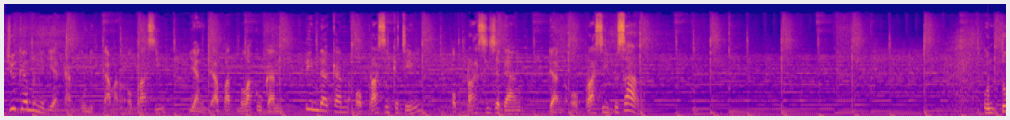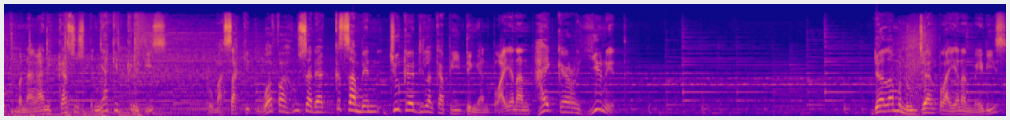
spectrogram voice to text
juga menyediakan unit kamar operasi yang dapat melakukan tindakan operasi kecil, operasi sedang, dan operasi besar. Untuk menangani kasus penyakit kritis, Rumah Sakit Wafa Husada Kesamben juga dilengkapi dengan pelayanan High Care Unit. Dalam menunjang pelayanan medis,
